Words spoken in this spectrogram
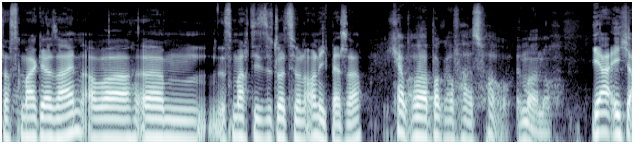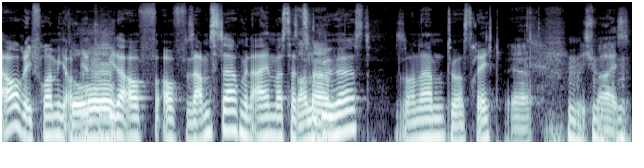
das mag ja sein, aber ähm, es macht die Situation auch nicht besser. Ich habe aber Bock auf HSV, immer noch. Ja, ich auch. Ich freue mich auch so. jetzt wieder auf, auf Samstag mit allem, was dazugehört. Sonnabend, du hast recht. Ja, ich weiß.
